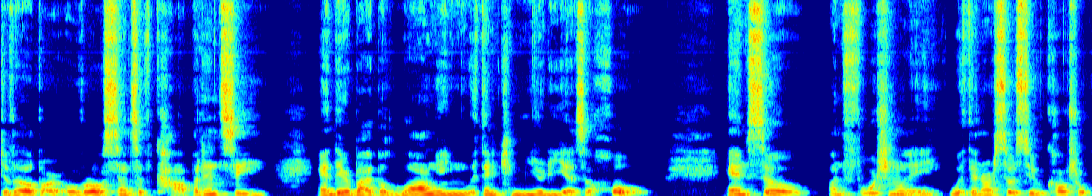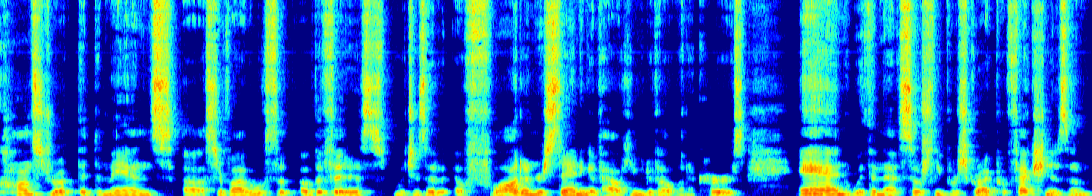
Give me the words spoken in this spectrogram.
develop our overall sense of competency and thereby belonging within community as a whole. And so, unfortunately, within our sociocultural construct that demands uh, survival of the fittest, which is a, a, flawed understanding of how human development occurs, and within that socially prescribed perfectionism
